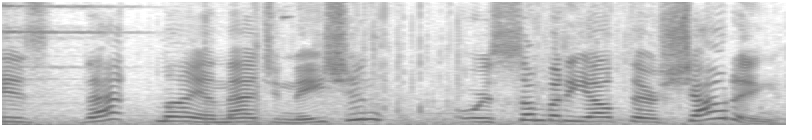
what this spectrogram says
Is that my imagination? Or is somebody out there shouting?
